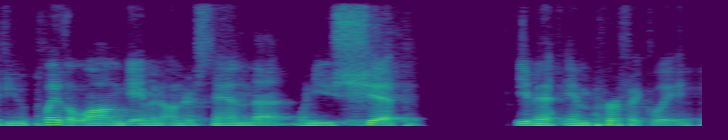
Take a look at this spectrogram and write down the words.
if you play the long game and understand that when you ship, even if imperfectly,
